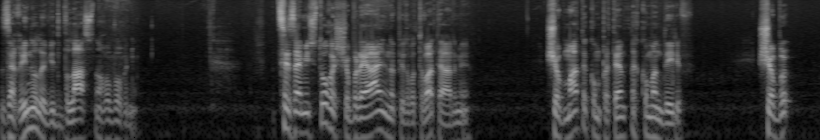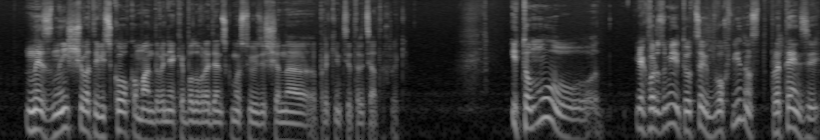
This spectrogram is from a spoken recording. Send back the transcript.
загинули від власного вогню. Це замість того, щоб реально підготувати армію, щоб мати компетентних командирів, щоб не знищувати військове командування, яке було в Радянському Союзі ще наприкінці 30-х років. І тому, як ви розумієте, у цих двох відомств претензій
